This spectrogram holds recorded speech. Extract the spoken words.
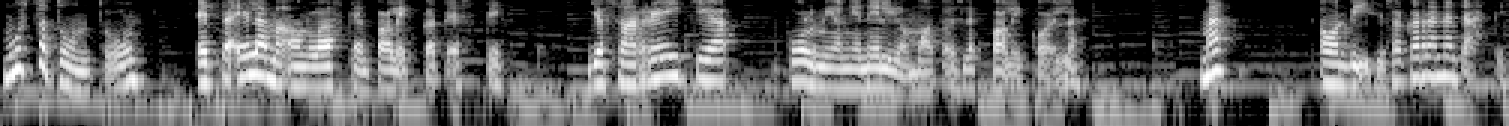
Musta tuntuu, että elämä on lasten palikkatesti, jossa on reikiä kolmion ja neliömuotoisille palikoille. Mä oon viisisakarainen tähti.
